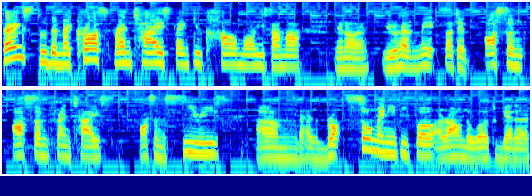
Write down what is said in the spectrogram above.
Thanks to the Macross franchise, thank you Kawamori-sama. You know, you have made such an awesome, awesome franchise, awesome series um, that has brought so many people around the world together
